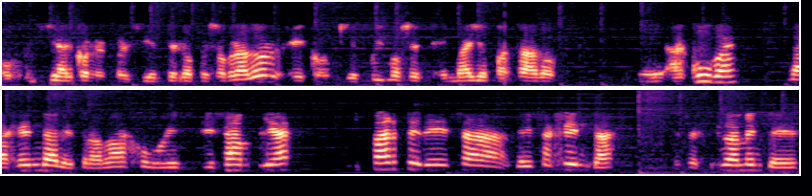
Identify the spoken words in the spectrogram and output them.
oficial con el presidente López Obrador, eh, con quien fuimos en, mayo pasado eh, a Cuba. La agenda de trabajo es, amplia y parte de esa, de esa agenda efectivamente es,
